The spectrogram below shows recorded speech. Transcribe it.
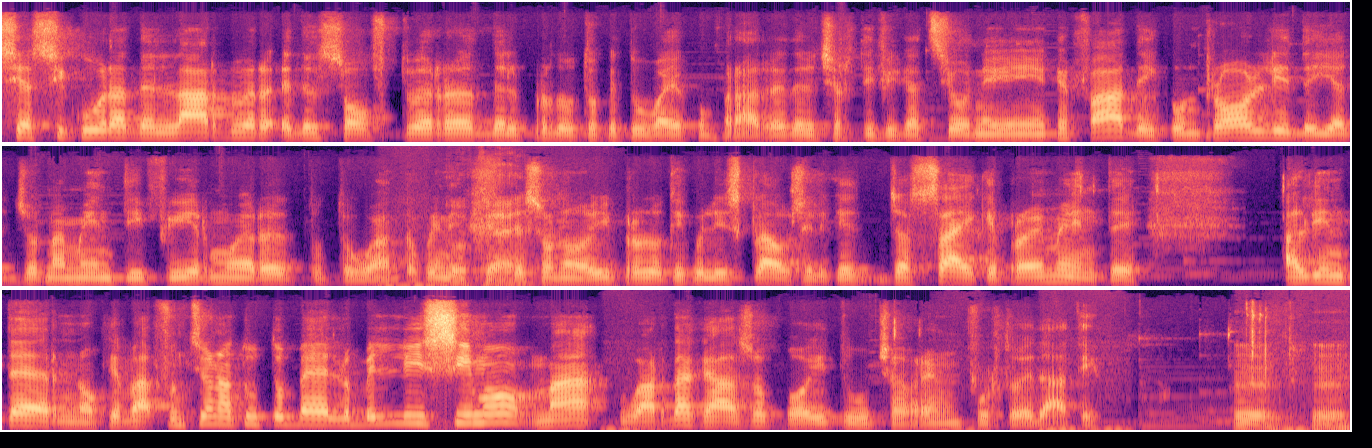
si assicura dell'hardware e del software del prodotto che tu vai a comprare, delle certificazioni che fa, dei controlli, degli aggiornamenti firmware, tutto quanto. Quindi Ok. e sono i prodotti, quelli sclausili, che già sai che probabilmente all'interno che va, funziona tutto bello, bellissimo, ma guarda caso poi tu ci avrai un furto dei dati. Mm, mm.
